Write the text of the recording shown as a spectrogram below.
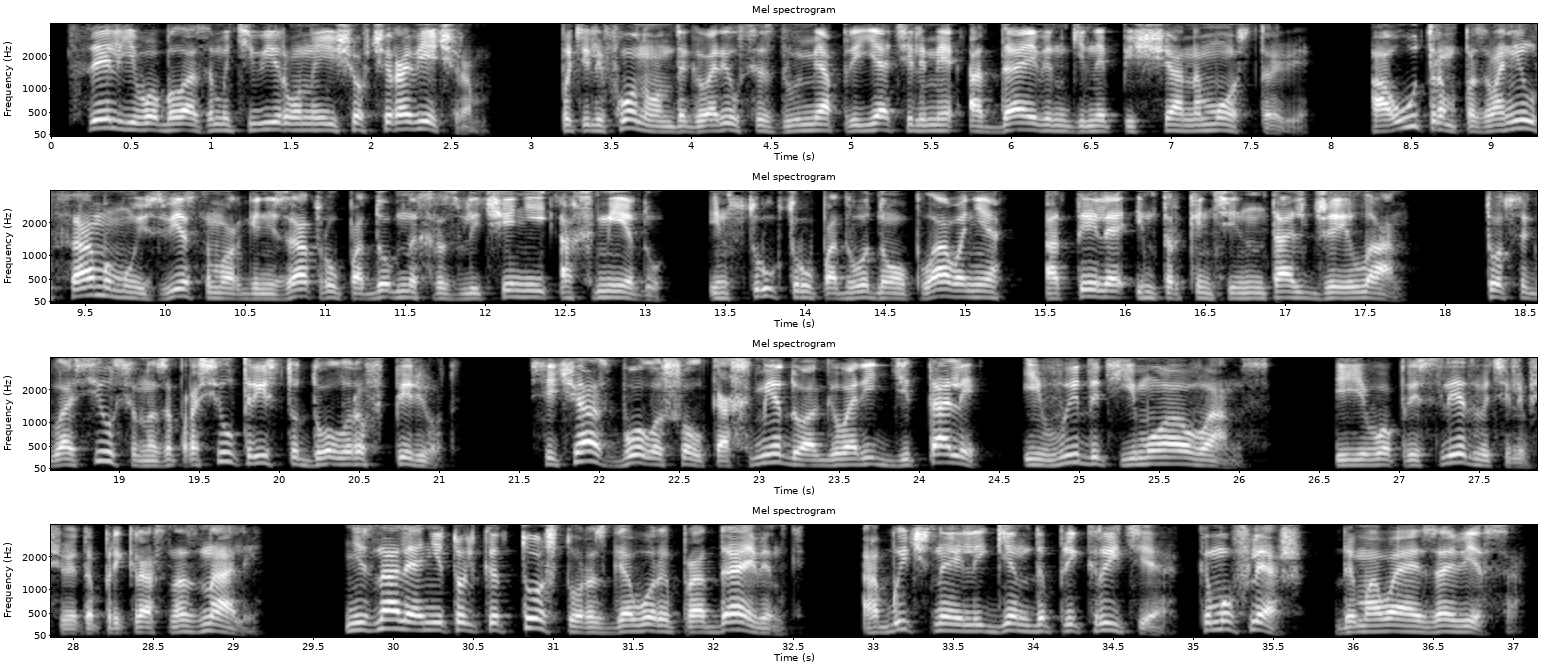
Цель его была замотивирована еще вчера вечером. По телефону он договорился с двумя приятелями о дайвинге на песчаном острове. А утром позвонил самому известному организатору подобных развлечений Ахмеду, инструктору подводного плавания отеля «Интерконтиненталь Джейлан». Тот согласился, но запросил 300 долларов вперед. Сейчас Бола шел к Ахмеду оговорить детали и выдать ему аванс. и его преследователи все это прекрасно знали. Не знали они только то, что разговоры про дайвинг – обычная легенда прикрытия, камуфляж, дымовая завеса.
